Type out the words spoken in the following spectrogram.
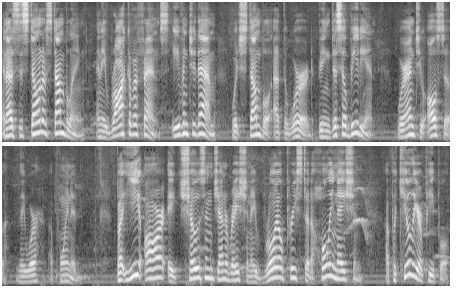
And as the stone of stumbling and a rock of offense, even to them which stumble at the word, being disobedient, whereunto also they were appointed. But ye are a chosen generation, a royal priesthood, a holy nation, a peculiar people,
